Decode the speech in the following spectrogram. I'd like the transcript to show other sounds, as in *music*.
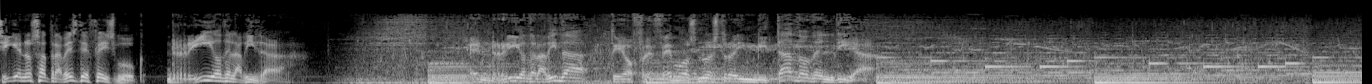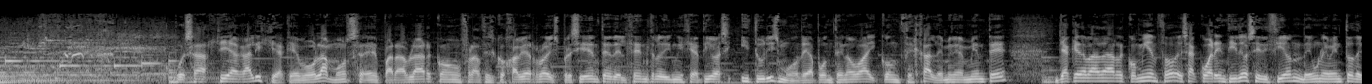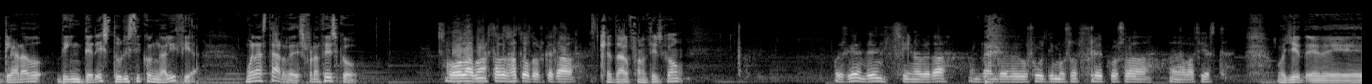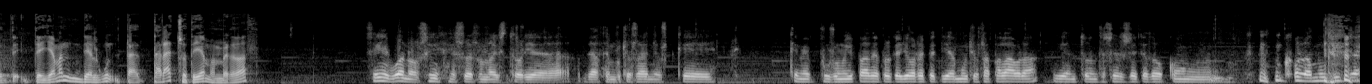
Síguenos a través de Facebook, Río de la Vida. En Río de la Vida te ofrecemos nuestro invitado del día. Pues hacia Galicia, que volamos eh, para hablar con Francisco Javier Royce, presidente del Centro de Iniciativas y Turismo de Apontenova y concejal de Medio Ambiente, ya que va a dar comienzo esa 42 edición de un evento declarado de interés turístico en Galicia. Buenas tardes, Francisco. Hola, buenas tardes a todos, ¿qué tal? ¿Qué tal, Francisco? Pues bien, bien, sin novedad, andando de los últimos flecos a, a la fiesta. Oye, eh, te, te, llaman de algún... Taracho te llaman, ¿verdad? Sí, bueno, sí, eso es una historia de hace muchos años que, que me puso mi padre porque yo repetía mucho esa palabra y entonces él se quedó con, *laughs* con la música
